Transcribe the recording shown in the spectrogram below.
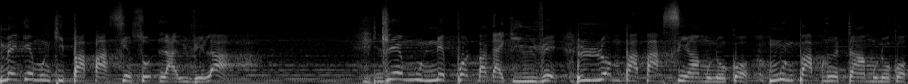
Mais il y a des gens qui pas patience l'arrivée là. Gen moun nepot bagay ki rive, l'om pa pasyen moun anko, moun pa prentan moun anko.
